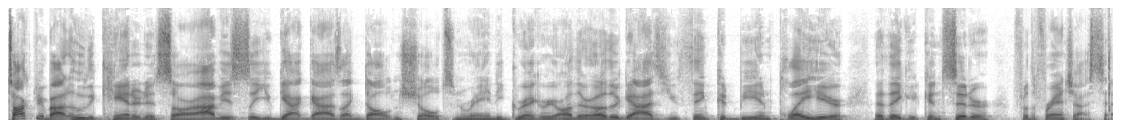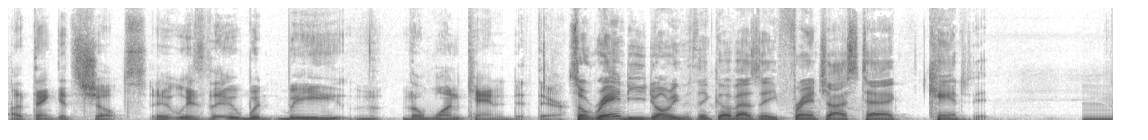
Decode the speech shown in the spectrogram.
Talk to me about who the candidates are. Obviously, you've got guys like Dalton Schultz and Randy Gregory. Are there other guys you think could be in play here that they could consider for the franchise tag? I think it's Schultz. It was the, it would be the one candidate there. So Randy, you don't even think of as a franchise tag candidate.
